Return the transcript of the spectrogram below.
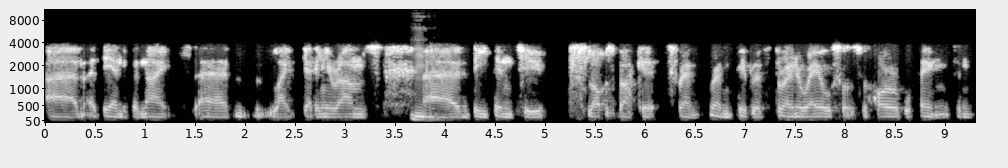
um, at the end of the night, uh, like getting your arms mm. uh, deep into slops buckets when, when people have thrown away all sorts of horrible things. And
